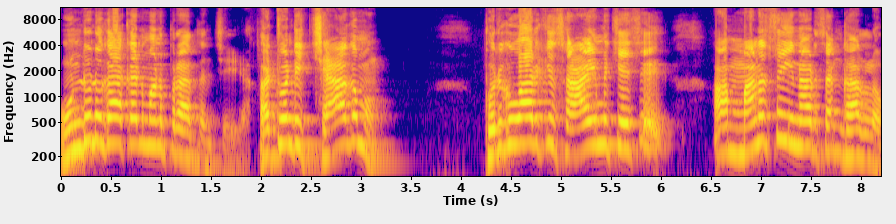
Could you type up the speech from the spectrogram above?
ఉండును కాకని మనం ప్రార్థన చేయాలి. అటువంటి త్యాగము పొరుగువారికి సాయం చేసే ఆ మనసు ఈనాడు సంఘాల్లో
